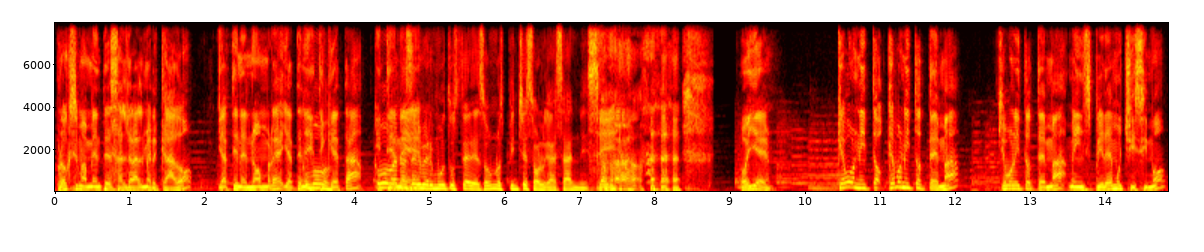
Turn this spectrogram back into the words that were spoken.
Próximamente saldrá al mercado. Ya tiene nombre, ya tiene ¿Cómo- etiqueta. ¿Cómo y van tiene... a hacer vermut ustedes? Son unos pinches holgazanes. Sí. Oye, qué bonito, qué bonito tema. Qué bonito tema. Me inspiré muchísimo.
